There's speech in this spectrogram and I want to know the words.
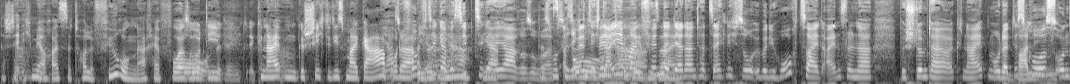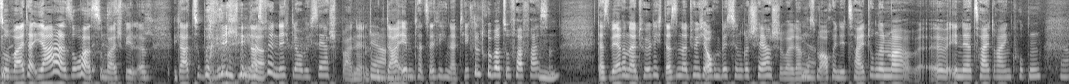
Das stelle ja, ich mir ja. auch als eine tolle Führung nachher vor, oh, so die unbedingt. Kneipengeschichte, die es mal gab. Ja, oder so 50er bis 70er Jahre sowas. Also wenn sich da jemand findet, der dann tatsächlich so über die Hochzeit einzelner bestimmter Kneipen oder Diskos und so weiter, ja, sowas zum Beispiel, äh, dazu berichten, das finde ich, glaube ich, sehr spannend. Und da eben tatsächlich einen Artikel drüber zu verfassen, mhm. das wäre natürlich, das ist natürlich auch ein bisschen Recherche, weil dann muss man auch in die Zeitungen mal äh, in der Zeit reingucken. Ja.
